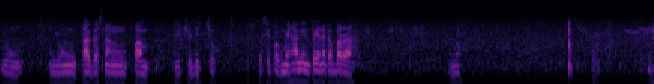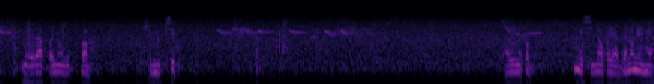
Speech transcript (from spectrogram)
yung yung tagas ng pump ditso kasi pag may hangin pa yan nakabara ano mahirapan yung pump sumipsip. Lalo na pag may singaw kaya ganunin mo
